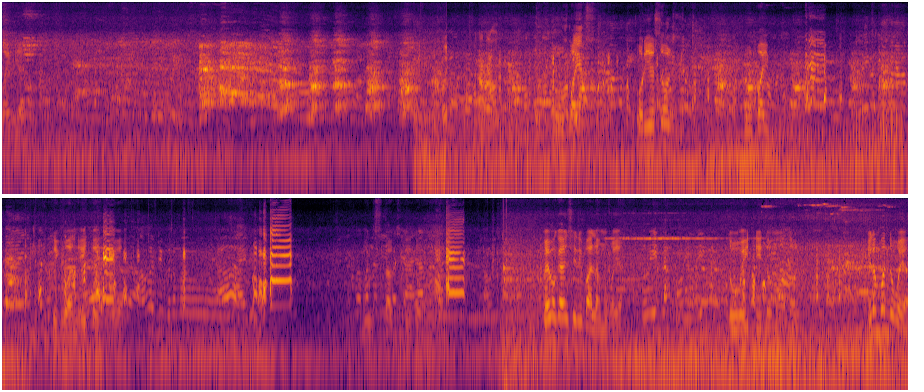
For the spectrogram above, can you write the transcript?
1.5 yan. Four years old. Two five. Tig 1.8 kay kuya. Bull stag dito mga tol. Kaya magkano sinibalang mo kuya? 2.8 lang po. 2.8 dito mga tol. Ilang bando kuya?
